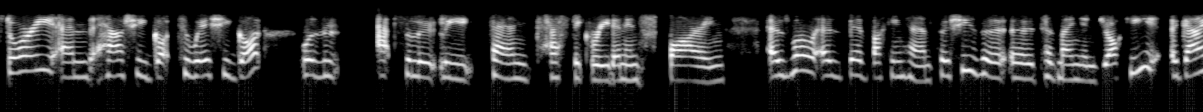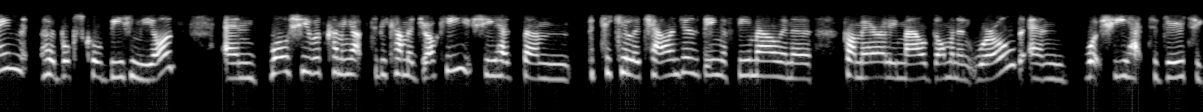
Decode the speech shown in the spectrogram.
story and how she got to where she got was an absolutely fantastic read and inspiring, as well as Bev Buckingham. So she's a, a Tasmanian jockey. Again, her book's called Beating the Odds. And while she was coming up to become a jockey, she had some particular challenges being a female in a primarily male dominant world and what she had to do to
